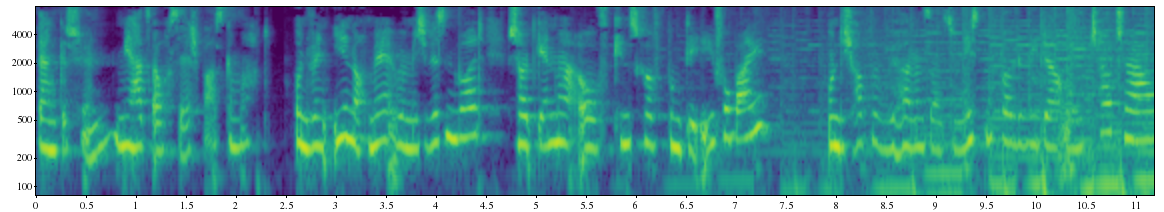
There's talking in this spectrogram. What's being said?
Dankeschön. Mir hat's auch sehr Spaß gemacht. Und wenn ihr noch mehr über mich wissen wollt, schaut gerne mal auf kinskopf.de vorbei. Und ich hoffe, wir hören uns dann zur nächsten Folge wieder und ciao, ciao.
